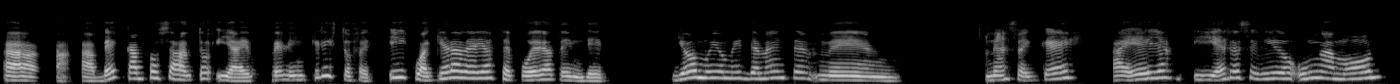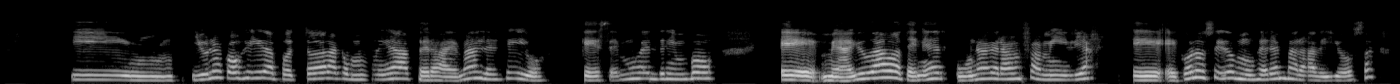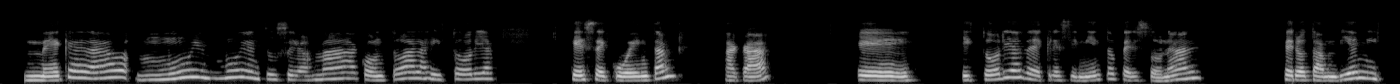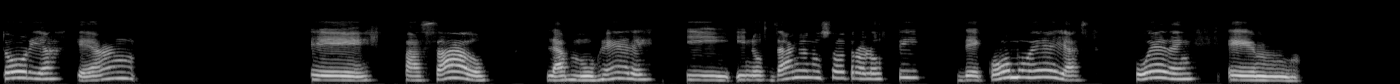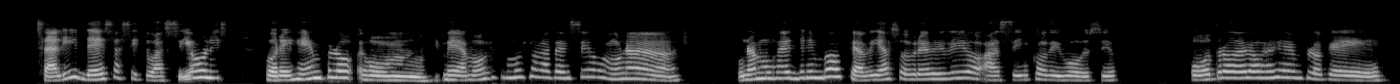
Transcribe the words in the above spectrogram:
a, a, a Beth Camposanto y a Evelyn Christopher y cualquiera de ellas te puede atender. Yo muy humildemente me, me acerqué a ella y he recibido un amor y, y una acogida por toda la comunidad, pero además les digo que ser mujer Dream eh, me ha ayudado a tener una gran familia. Eh, he conocido mujeres maravillosas. Me he quedado muy, muy entusiasmada con todas las historias que se cuentan acá. Eh, historias de crecimiento personal, pero también historias que han pasado las mujeres y, y nos dan a nosotros los tips de cómo ellas pueden em, salir de esas situaciones. Por ejemplo, um, me llamó mucho la atención una, una mujer Dreambox que había sobrevivido a cinco divorcios. Otro de los ejemplos que,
